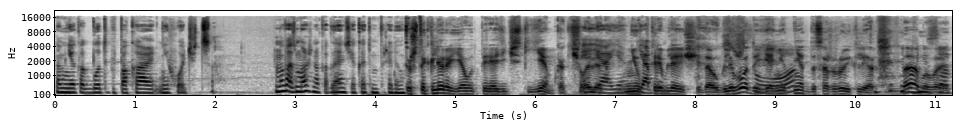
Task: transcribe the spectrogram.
но мне как будто бы пока не хочется. Ну, возможно, когда-нибудь я к этому приду. Потому что эклеры я вот периодически ем, как человек, я ем. не Я употребляющий да, углеводы. Что? Я нет-нет, да сожру эклер. Да, бывает.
